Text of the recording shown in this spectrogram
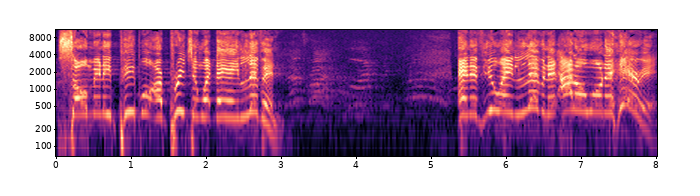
So many people are preaching what they ain't living. And if you ain't living it, I don't want to hear it.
